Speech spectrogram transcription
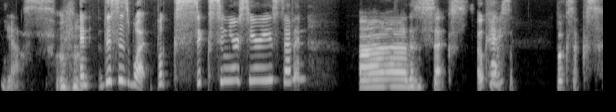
Yes. and this is what, book six in your series? Seven? Uh, this is six. Okay. Yes. Book six.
